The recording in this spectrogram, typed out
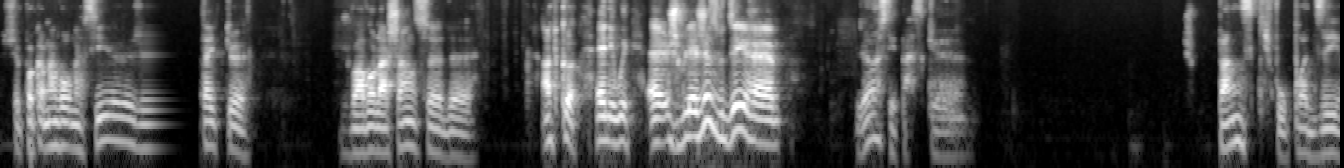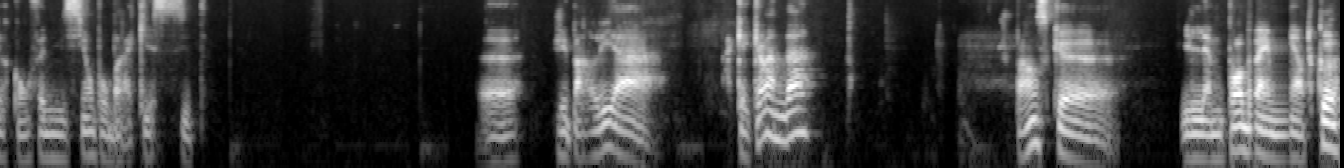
je sais pas comment vous remercier. Je- Peut-être que je vais avoir la chance de... En tout cas, anyway, euh, je voulais juste vous dire... euh, Là, c'est parce que... Je pense qu'il faut pas dire qu'on fait une mission pour braquer ce site. Euh, J'ai parlé à, à quelqu'un là-dedans. Je pense que il l'aime pas bien. En tout cas,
